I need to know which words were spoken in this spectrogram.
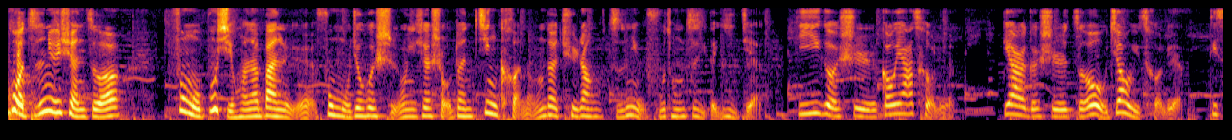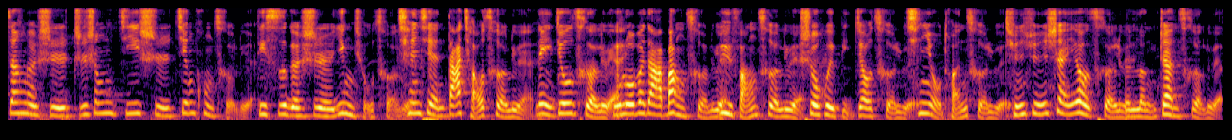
果子女选择父母不喜欢的伴侣，父母就会使用一些手段，尽可能的去让子女服从自己的意见。第一个是高压策略，第二个是择偶教育策略，第三个是直升机式监控策略，第四个是应求策略、牵线搭桥策略、内疚策略、胡萝卜大棒策略、预防策略、社会比较策略、亲友团策略、循循善诱策略、冷战策略。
